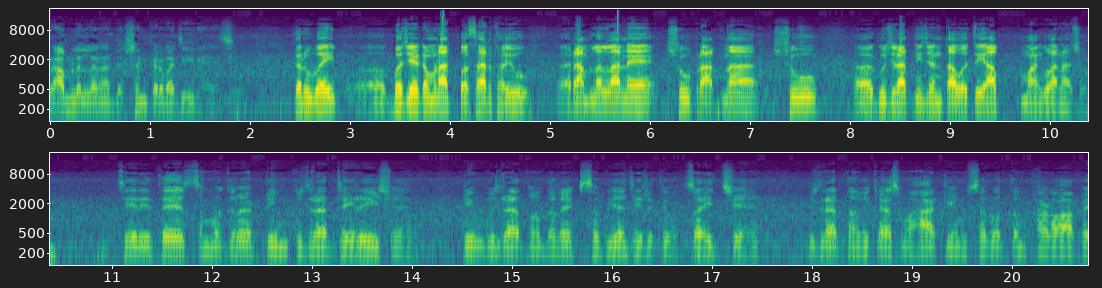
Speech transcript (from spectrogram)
રામલલ્લાના દર્શન કરવા જઈ રહ્યા છે. કરુભાઈ બજેટ હમણાં જ પસાર થયું. રામલલ્લાને શું પ્રાર્થના શું ગુજરાતની જનતા વતી આપ માંગવાના છો? જે રીતે સમગ્ર ટીમ ગુજરાત જઈ રહી છે ટીમ ગુજરાતનો દરેક સભ્ય જે રીતે ઉત્સાહિત છે ગુજરાતના વિકાસમાં આ ટીમ સર્વોત્તમ ફાળો આપે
